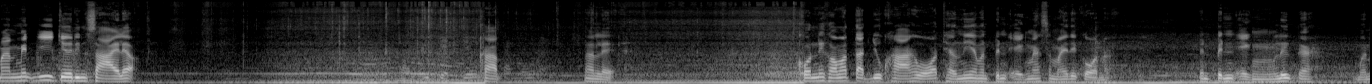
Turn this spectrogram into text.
มันเม็ดยี่เจอดินทรายแล้ว ครับ นั่นแหละ คนที่เขามาตัดยูคาเขาบอกว่าแถวเนี้ยมันเป็นเอกนะสมัยแต่ก่อนนะเป็นเป็นเอกลึกนะเหมือน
